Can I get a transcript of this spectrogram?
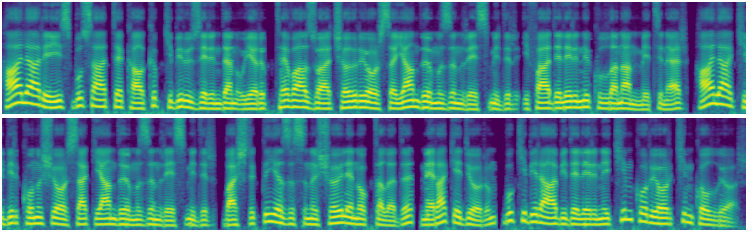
Hala reis bu saatte kalkıp kibir üzerinden uyarıp tevazuğa çağırıyorsa yandığımızın resmidir, ifadelerini kullanan Metiner, hala kibir konuşuyorsak yandığımızın resmidir, başlıklı yazısını şöyle noktaladı, merak ediyorum, bu kibir abidelerini kim koruyor kim kolluyor?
